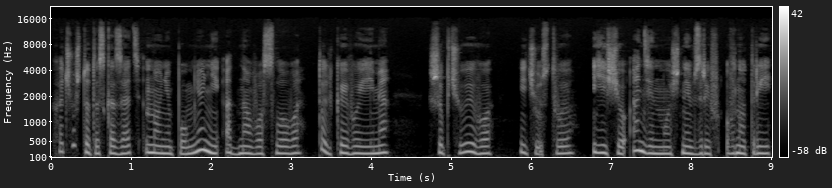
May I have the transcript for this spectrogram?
Хочу что-то сказать, но не помню ни одного слова, только его имя. Шепчу его и чувствую, еще один мощный взрыв внутри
